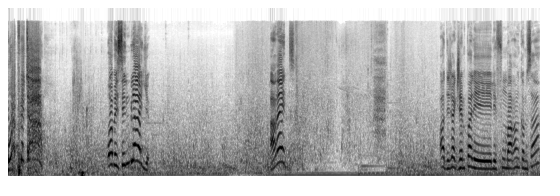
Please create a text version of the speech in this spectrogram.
Oh putain Oh mais c'est une blague Arrête Ah déjà que j'aime pas les, les fonds marins comme ça?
